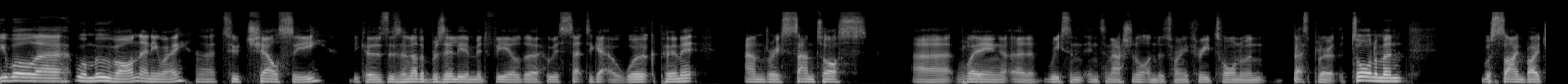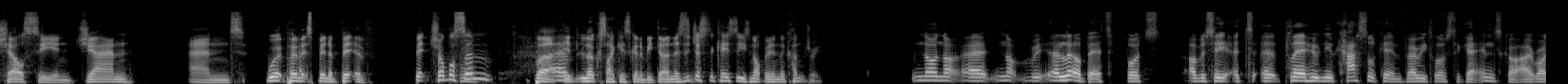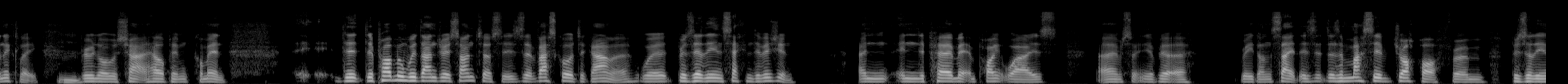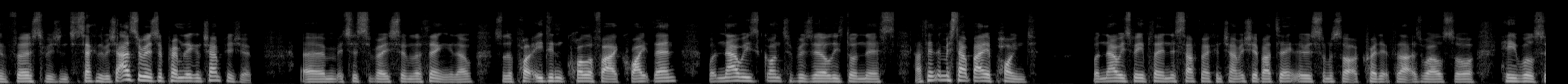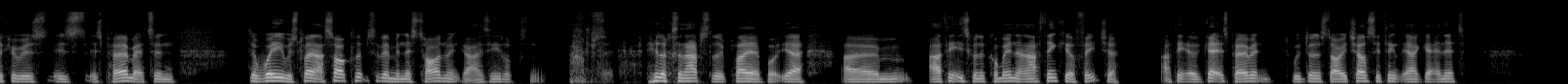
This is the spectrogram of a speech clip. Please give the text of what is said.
We will uh, we'll move on anyway uh, to Chelsea because there's another Brazilian midfielder who is set to get a work permit. Andrey Santos, uh, mm. playing a recent international under 23 tournament, best player at the tournament, was signed by Chelsea in Jan, and work permit's been a bit of bit troublesome, mm. but um, it looks like it's going to be done. Is it just the case that he's not been in the country? No, not uh, not re- a little bit, but obviously a, t- a player who Newcastle came very close to getting, Scott, ironically. Mm. Bruno was trying to help him come in. The the problem with Andrey Santos is that Vasco da Gama were Brazilian second division. And in the permit and point wise, um, something you'll be able to read on the site, there's a, there's a massive drop off from Brazilian first division to second division, as there is a Premier League and Championship. Um, it's just a very similar thing, you know. So the point he didn't qualify quite then, but now he's gone to Brazil. He's done this. I think they missed out by a point but now he's been playing this South American Championship. I think there is some sort of credit for that as well. So he will secure his his, his permit. And the way he was playing, I saw clips of him in this tournament, guys. He looks he looks an absolute player. But yeah, um, I think he's going to come in, and I think he'll feature. I think he'll get his permit. We've done a story. Chelsea think they are getting it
